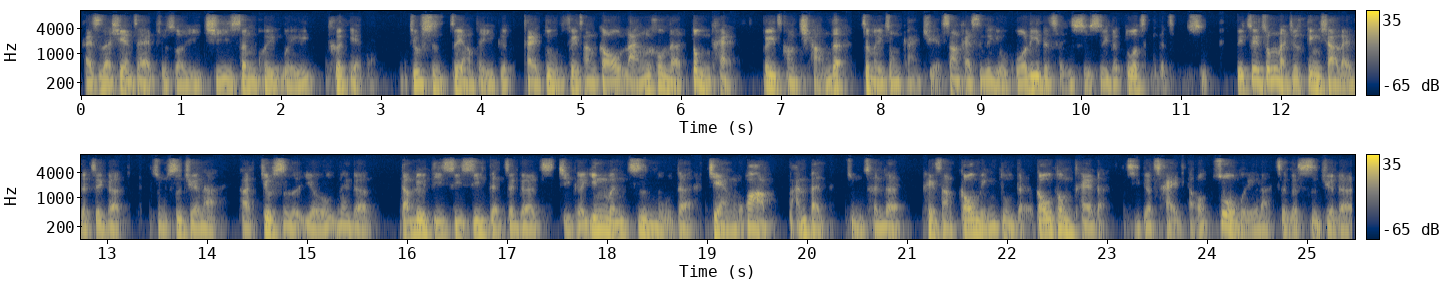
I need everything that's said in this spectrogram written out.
还是呢现在，就是说以七盛会为特点的，就是这样的一个彩度非常高，然后呢，动态非常强的这么一种感觉。上海是个有活力的城市，是一个多彩的城市，所以最终呢，就定下来的这个主视觉呢，它就是由那个 WDCC 的这个几个英文字母的简化版本组成的。配上高明度的高动态的几个彩条，作为了这个视觉的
